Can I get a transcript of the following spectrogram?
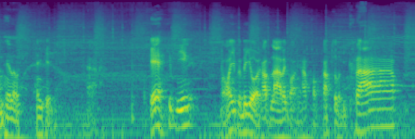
รณ์ให้เราให้เห็นโอเค คลิปนี้หวังว่าจะเป็นประโยชน์ครับ ลาไปก่อนครับ ขอบคุณครับ สวัสดีครับ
